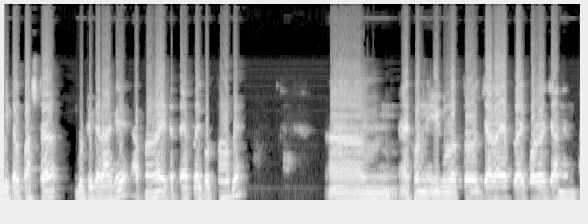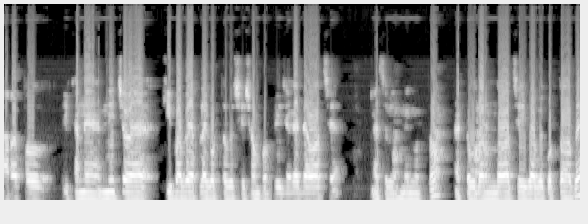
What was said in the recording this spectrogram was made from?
বিকাল পাঁচটা গুটিকার আগে আপনারা এটাতে অ্যাপ্লাই করতে হবে। এখন এইগুলো তো যারা অ্যাপ্লাই করে জানেন, তারা তো এখানে নিচে কীভাবে অ্যাপ্লাই করতে হবে সেই সম্পর্কে এই জায়গায় দেওয়া আছে। একটা উদাহরণ দেওয়া আছে এইভাবে করতে হবে।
